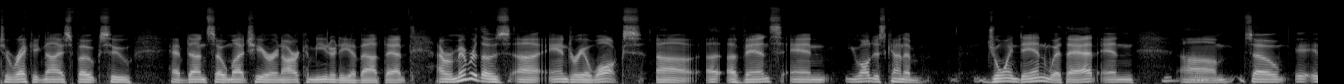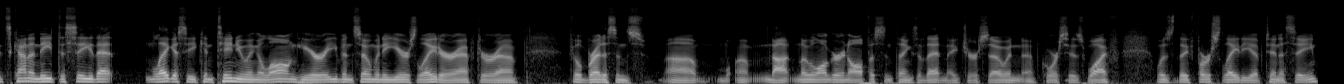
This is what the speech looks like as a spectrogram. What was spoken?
to recognize folks who have done so much here in our community about that. I remember those uh, Andrea Walks uh, events, and you all just kind of joined in with that, and Mm-hmm. um, so it, it's kind of neat to see that legacy continuing along here, even so many years later after uh, Phil Bredesen's uh, um, not no longer in office and things of that nature. So, and of course, his wife was the first lady of Tennessee.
